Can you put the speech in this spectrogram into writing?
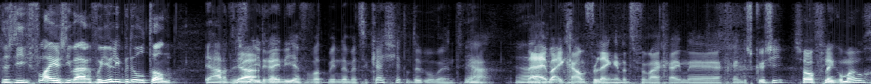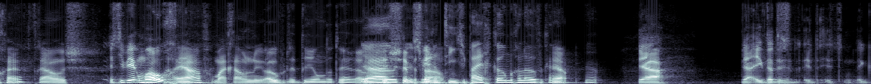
dus die flyers die waren voor jullie bedoeld dan? Ja, dat is Ja. voor iedereen die even wat minder met zijn cash zit op dit moment. Ja. Ja. Ja, nee, maar ik ga hem verlengen. Dat is voor mij geen, eh, geen discussie. is wel flink omhoog, hè, trouwens. Is die weer omhoog? Ja, voor mij gaan we nu over de 300 euro. Ja, Dus, er is weer een tientje bijgekomen, geloof ik. Hè? Ja. Ja. Ja, ik, dat is, ik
